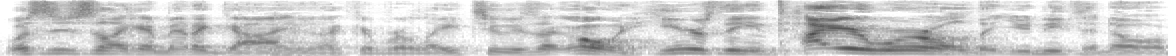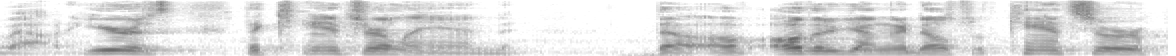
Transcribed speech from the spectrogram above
Wasn't just like I met a guy who I could relate to. He's like, oh, and here's the entire world that you need to know about. Here's the cancer land the, of other young adults with cancer,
